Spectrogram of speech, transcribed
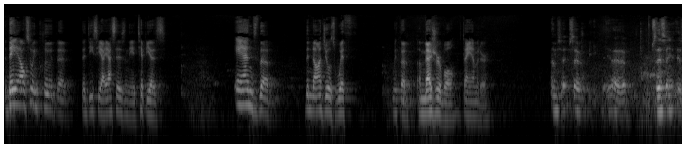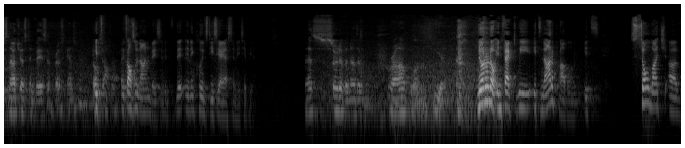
They also include the, the DCISs and the atypias and the, the nodules with, with a, a measurable diameter. Um, so, so, uh, so this is not just invasive breast cancer? It's, it's also non-invasive. It, it includes DCIS and atypia. That's sort of another problem. Yeah. No, no, no. In fact, we, it's not a problem. It's so much of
